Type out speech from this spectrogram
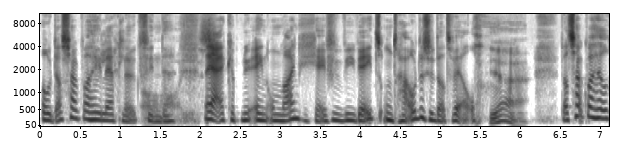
Oh, dat zou ik wel heel erg leuk vinden. Oh, yes. Nou ja, ik heb nu één online gegeven. Wie weet onthouden ze dat wel. Ja. Dat zou ik wel heel,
